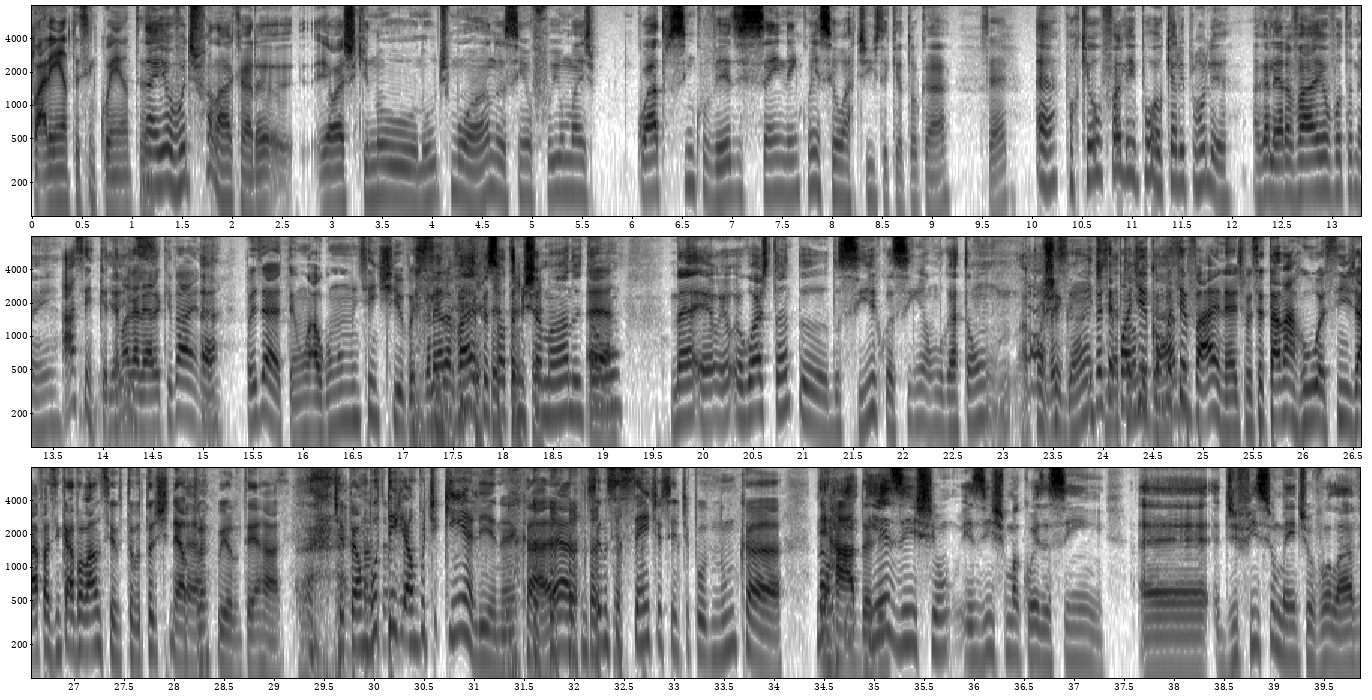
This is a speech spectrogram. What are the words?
40, 50. Aí eu vou te falar, cara. Eu acho que no, no último ano, assim, eu fui umas quatro, cinco vezes sem nem conhecer o artista que ia tocar. Sério? É, porque eu falei, pô, eu quero ir pro rolê. A galera vai, eu vou também. Ah, sim, porque E tem é uma isso. galera que vai, né? É. Pois é, tem um- algum incentivo. A Assim. galera vai, o pessoal tá me chamando, então É. Né? Eu, eu, gosto tanto do, do circo, assim, é um lugar tão aconchegante. E você né? pode ir como você vai, né? Tipo, você tá na rua, assim, já fala assim, cara, vou lá no circo, tô, tô de chinelo, É. tranquilo, não tem errado. tipo, é um, buti, é um botiquinho ali, né, cara? É, você não se sente, assim, tipo, nunca Não, errado e, ali. E existe, existe uma coisa assim. é, dificilmente eu vou lá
